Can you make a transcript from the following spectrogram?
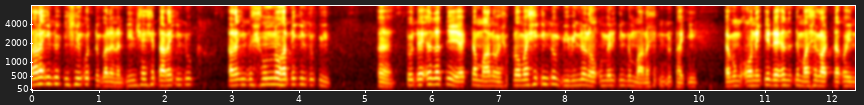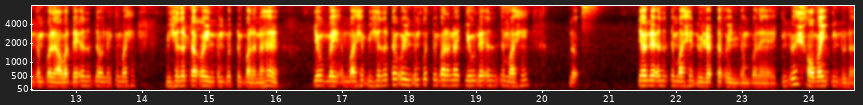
তারা কিন্তু কিছুই করতে পারে না। দিন শেষে তারা কিন্তু তারা কিন্তু শূন্য হাতে কিন্তু কি? হ্যাঁ তো দেখা যাচ্ছে একটা মানুষ প্রবাসী কিন্তু বিভিন্ন রকমের কিন্তু মানুষ কিন্তু থাকে। এবং অনেকে দেখা যাচ্ছে মাসে লাখ টাকা ইনকাম করে, আবার দেখা যাচ্ছে অনেকে মাসে বিশ হাজার টাকা ইনকাম করতে পারে না হ্যাঁ। কেউ মাসে বিশ হাজার টাকা ইনকাম করতে পারে না, কেউ দেখা যাচ্ছে মাসে যাচ্ছে মাসে দুই লাখ টাকা ইনকাম করে কিন্তু সবাই কিন্তু না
